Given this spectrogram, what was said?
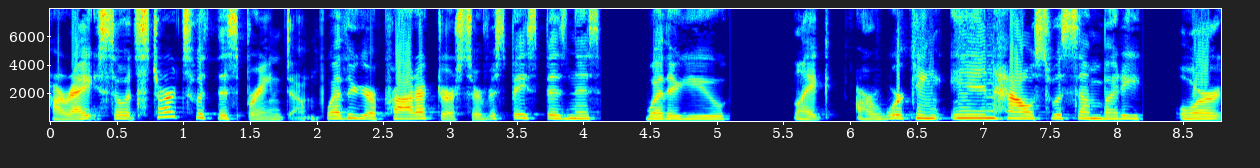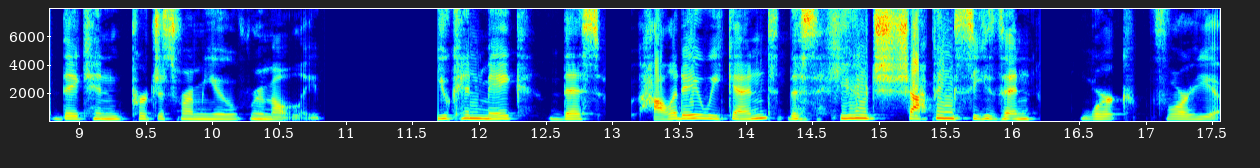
All right. So it starts with this brain dump, whether you're a product or a service based business, whether you like are working in house with somebody or they can purchase from you remotely. You can make this holiday weekend, this huge shopping season work for you.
